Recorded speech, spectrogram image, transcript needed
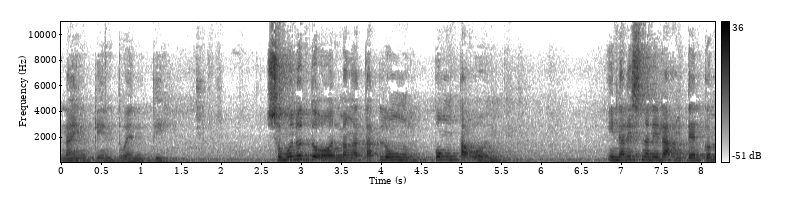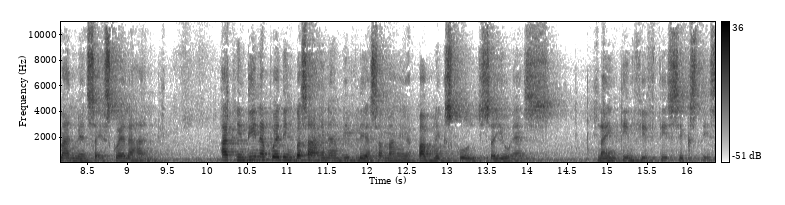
1920. Sumunod doon, mga tatlong pung taon, inalis na nila ang Ten Commandments sa eskwelahan. At hindi na pwedeng basahin ang Biblia sa mga public schools sa US. 1950s, 60s.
